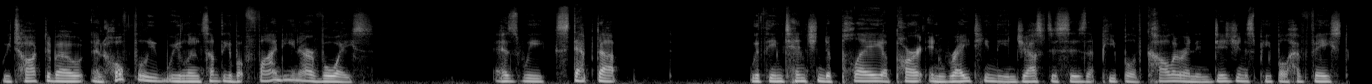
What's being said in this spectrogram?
We talked about, and hopefully we learned something about finding our voice as we stepped up with the intention to play a part in righting the injustices that people of color and indigenous people have faced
